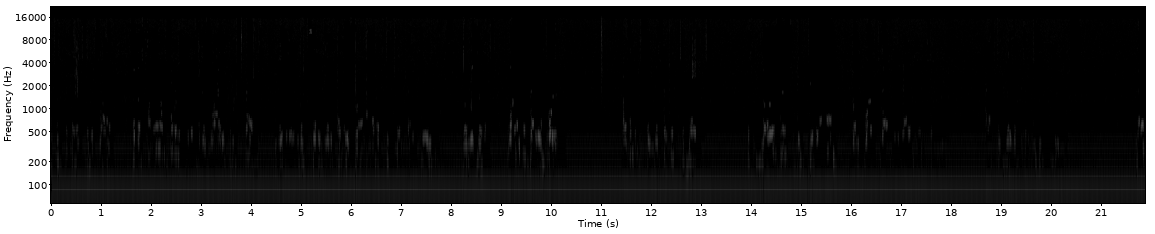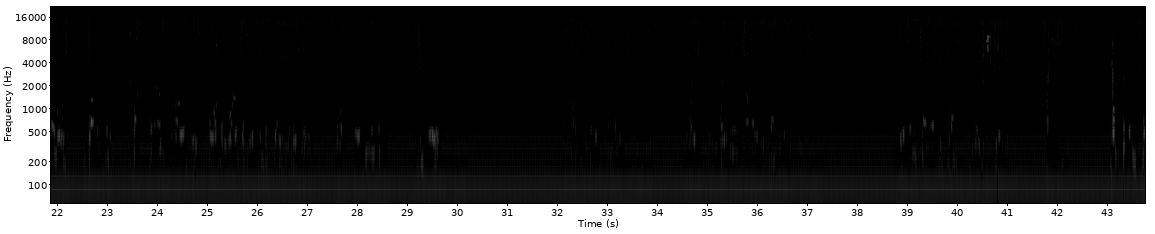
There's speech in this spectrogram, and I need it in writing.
to go the system Why is that important? I think it's significant to note that Moses began the work that he had to do as the rhythm that he In other words, God can Moses for the work of making the transformation from a business to a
